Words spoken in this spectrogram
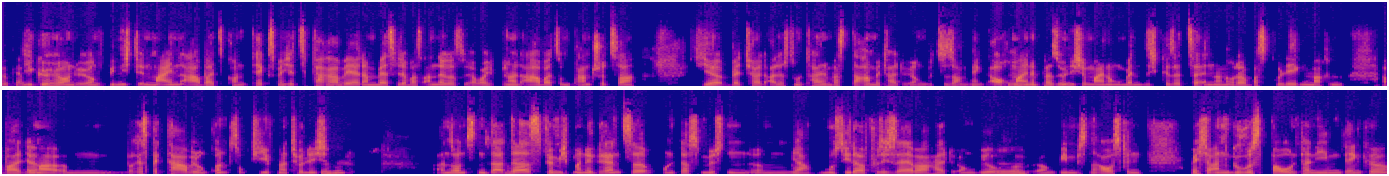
Okay. Die gehören irgendwie nicht in meinen Arbeitskontext. Wenn ich jetzt Pfarrer mhm. wäre, dann wäre es wieder was anderes. Aber ich bin halt Arbeits- und Brandschützer. Hier werde ich halt alles nur teilen, was damit halt irgendwie zusammenhängt. Auch mhm. meine persönliche Meinung, wenn sich Gesetze ändern oder was Kollegen machen, aber halt ja. immer ähm, respektabel und konstruktiv natürlich. Mhm. Ansonsten, da, da ist für mich meine Grenze und das müssen, ähm, ja, muss jeder für sich selber halt irgendwie, mhm. irgendwie ein bisschen rausfinden. Wenn ich da an Gerüstbauunternehmen denke,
